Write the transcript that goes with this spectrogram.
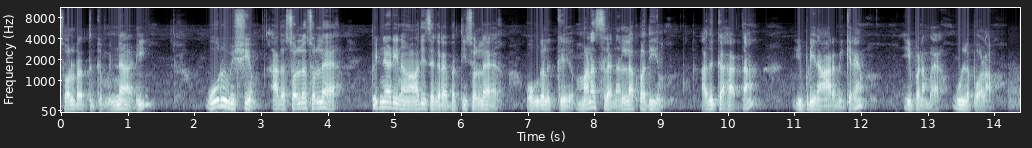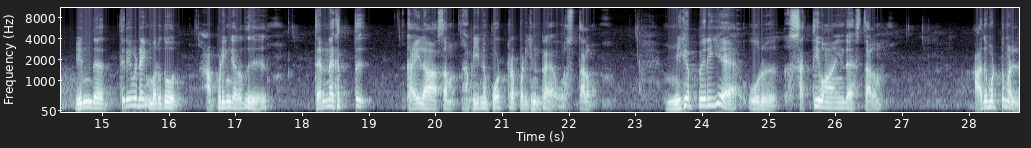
சொல்கிறதுக்கு முன்னாடி ஒரு விஷயம் அதை சொல்ல சொல்ல பின்னாடி நான் ஆதிசங்கரை பற்றி சொல்ல உங்களுக்கு மனசில் நல்லா பதியும். அதுக்காகத்தான் இப்படி நான் ஆரம்பிக்கிறேன். இப்போ நம்ம உள்ளே போகலாம் இந்த திருவிடை மருதூர் அப்படிங்கிறது தென்னகத்து கைலாசம் அப்படின்னு போற்றப்படுகின்ற ஒரு ஸ்தலம். மிகப்பெரிய ஒரு சக்தி வாய்ந்த ஸ்தலம். அது மட்டுமல்ல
